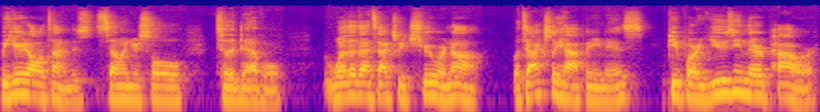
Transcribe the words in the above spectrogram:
We hear it all the time. There's selling your soul to the devil. Whether that's actually true or not, what's actually happening is people are using their power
